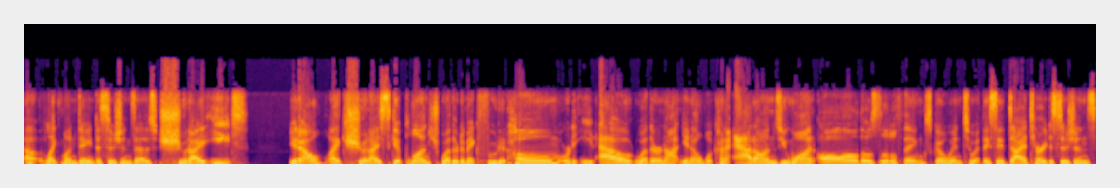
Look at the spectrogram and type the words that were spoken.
uh, like mundane decisions as should I eat, you know, like should I skip lunch, whether to make food at home or to eat out, whether or not, you know, what kind of add-ons you want, all those little things go into it. They say dietary decisions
